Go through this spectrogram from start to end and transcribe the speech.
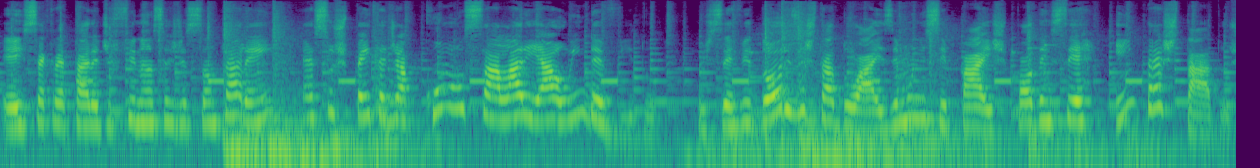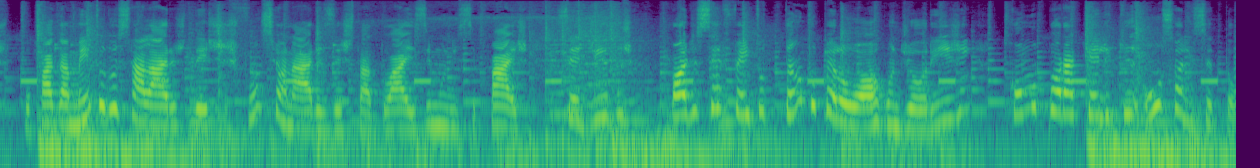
Ex-secretária de Finanças de Santarém é suspeita de acúmulo salarial indevido. Os servidores estaduais e municipais podem ser emprestados. O pagamento dos salários destes funcionários estaduais e municipais cedidos pode ser feito tanto pelo órgão de origem como por aquele que o solicitou.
